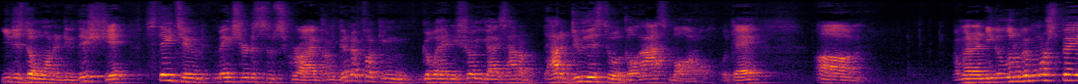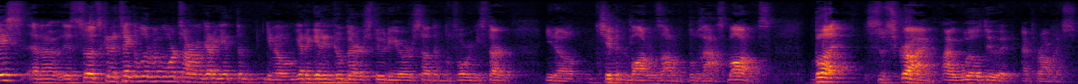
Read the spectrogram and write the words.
you just don't want to do this shit. Stay tuned. Make sure to subscribe. I'm gonna fucking go ahead and show you guys how to how to do this to a glass bottle, okay? Um, I'm gonna need a little bit more space, and I, so it's gonna take a little bit more time. I gotta get the you know gotta get into a better studio or something before we can start you know chipping the bottles out of the glass bottles. But subscribe. I will do it. I promise.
